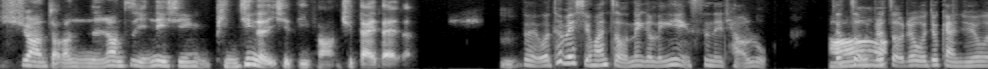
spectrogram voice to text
需要找到能让自己内心平静的一些地方去待待的。嗯，对我特别喜欢走那个灵隐寺那条路，就走着走着我就感觉我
